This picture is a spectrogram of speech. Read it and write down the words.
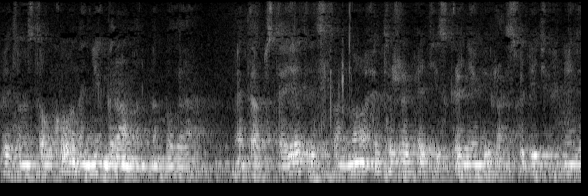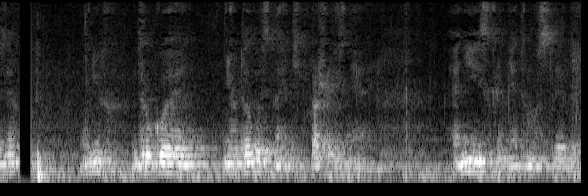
Поэтому истолковано неграмотно было это обстоятельство, но это же опять искренняя вера, судить их нельзя. У них другое не удалось найти по жизни. Они искренне этому следуют.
